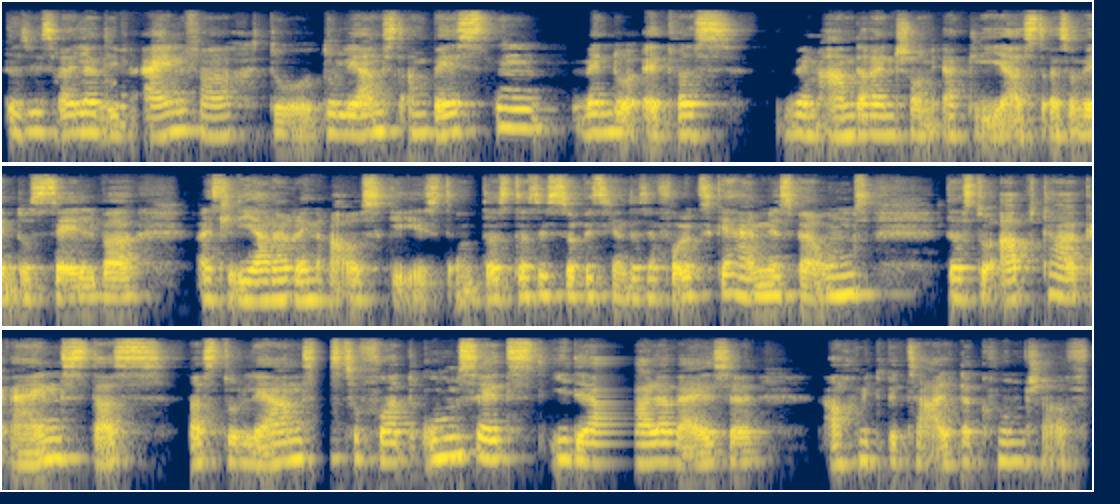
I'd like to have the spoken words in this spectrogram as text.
Das ist relativ einfach. Du, du lernst am besten, wenn du etwas wem anderen schon erklärst, also wenn du selber als Lehrerin rausgehst. Und das, das ist so ein bisschen das Erfolgsgeheimnis bei uns, dass du ab Tag eins das, was du lernst, sofort umsetzt, idealerweise auch mit bezahlter Kundschaft.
